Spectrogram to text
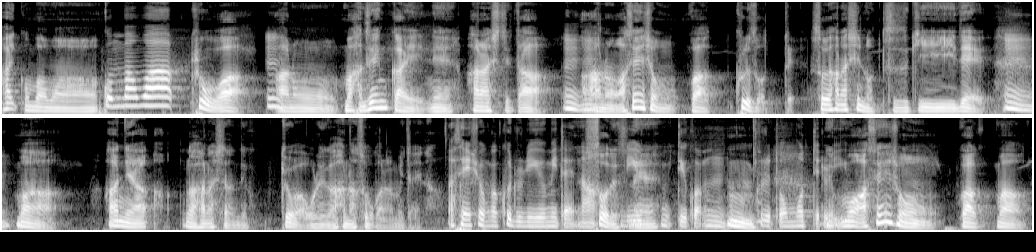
はい、こんばんは。こんばんは。今日は、あの、まあ、前回ね、話してた、うんうんあの、アセンションは来るぞって、そういう話の続きで、うん。まあ、ハンニャが話したんで、今日は俺が話そうかな、みたいな。アセンションが来る理由みたいな。そうですね理由っていうか、うん。うん来ると思ってる理由。でもうアセンションは、まあ、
